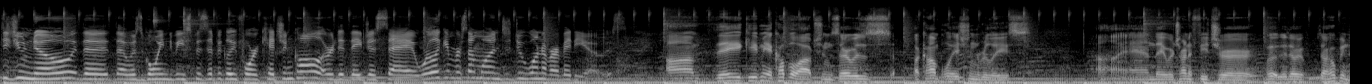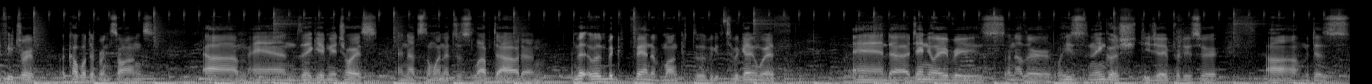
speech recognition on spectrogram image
Did you know that that was going to be specifically for Kitchen Call, or did they just say, we're looking for someone to do one of our videos? Um, they gave me a couple options. There was a compilation release, uh, and they were trying to feature. They're, they're hoping to feature a couple different songs, um, and they gave me a choice, and that's the one that just left out. And I'm a big fan of Munk to, to begin with, and uh, Daniel Avery is another. Well, he's an English DJ producer um, does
